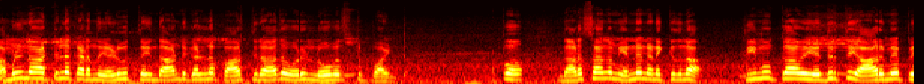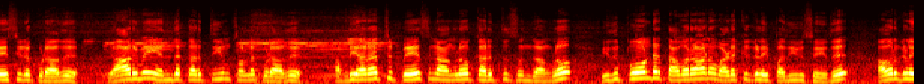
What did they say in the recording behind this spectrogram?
தமிழ்நாட்டில் கடந்த எழுபத்தைந்து ஆண்டுகளில் பார்த்திராத ஒரு லோவஸ்ட் பாயிண்ட் அப்போது இந்த அரசாங்கம் என்ன நினைக்குதுன்னா திமுகவை எதிர்த்து யாருமே பேசிடக்கூடாது. யாருமே எந்த கருத்தையும் சொல்லக்கூடாது. அப்படி யாராச்சும் பேசினாங்களோ கருத்து செஞ்சாங்களோ இது போன்ற தவறான வழக்குகளை பதிவு செய்து அவர்களை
